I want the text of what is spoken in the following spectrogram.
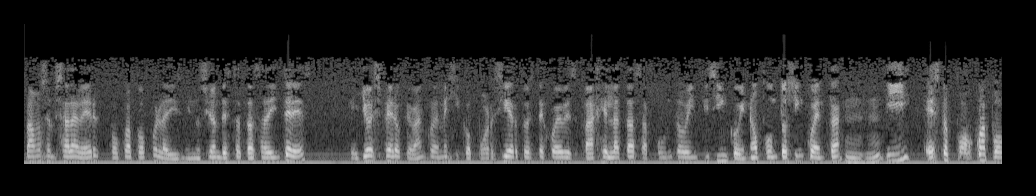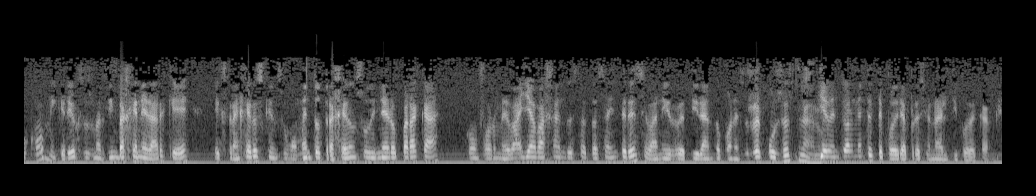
vamos a empezar a ver poco a poco la disminución de esta tasa de interés que yo espero que Banco de México, por cierto, este jueves baje la tasa punto 25 y no punto 50 y esto poco a poco, mi querido Jesús Martín, va a generar que extranjeros que en su momento trajeron su dinero para acá, conforme vaya bajando esta tasa de interés, se van a ir retirando con esos recursos y eventualmente te podría presionar el tipo de cambio.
